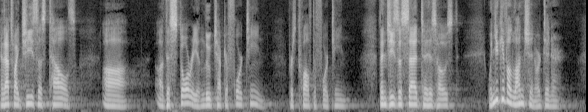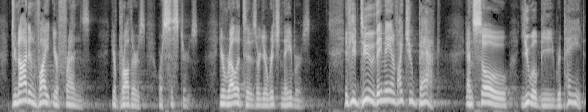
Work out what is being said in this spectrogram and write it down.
And that's why Jesus tells uh, uh, this story in Luke chapter 14, verse 12 to 14. Then Jesus said to his host, When you give a luncheon or dinner, do not invite your friends, your brothers or sisters, your relatives or your rich neighbors. If you do, they may invite you back, and so you will be repaid.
